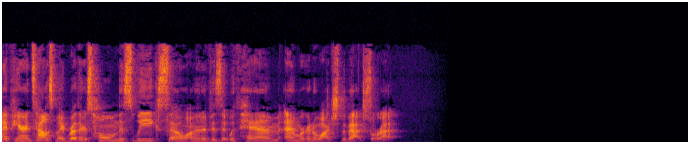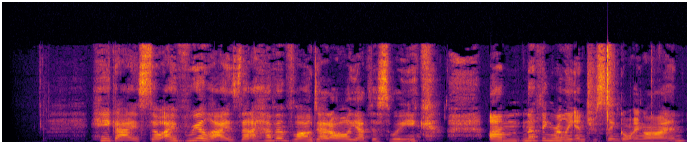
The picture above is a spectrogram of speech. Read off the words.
my parents' house. My brother's home this week, so I'm going to visit with him and we're going to watch The Bachelorette. Hey guys, so I've realized that I haven't vlogged at all yet this week. Um, nothing really interesting going on.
